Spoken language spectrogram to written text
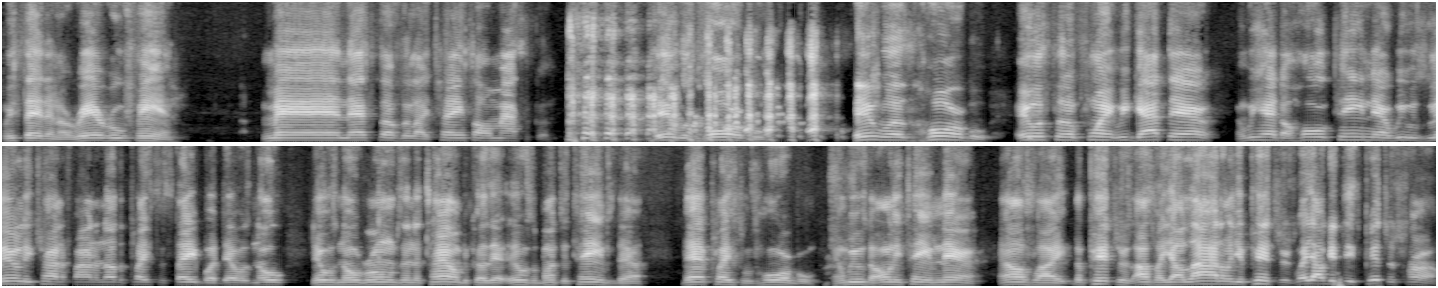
we stayed in a red roof inn. Man, that stuff looked like Chainsaw Massacre. it was horrible. it was horrible. It was to the point we got there and we had the whole team there. We was literally trying to find another place to stay, but there was no there was no rooms in the town because it, it was a bunch of teams there. That place was horrible, and we was the only team there. And I was like, the pictures. I was like, y'all lied on your pictures. Where y'all get these pictures from?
